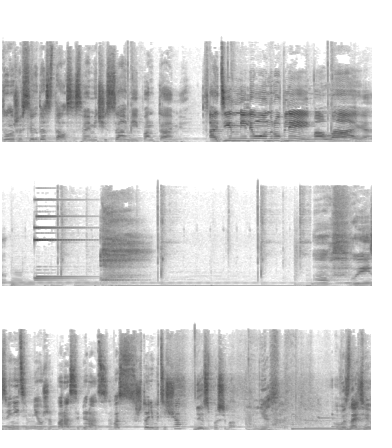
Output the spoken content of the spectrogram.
Да он же всех достал со своими часами и понтами. Один миллион рублей, малая. Вы извините, мне уже пора собираться. У вас что-нибудь еще? Нет, спасибо. Нет. Вы знаете,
